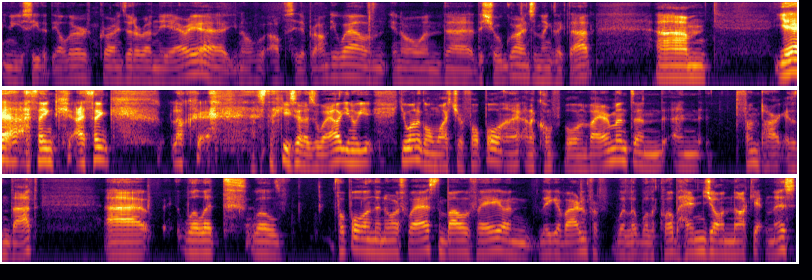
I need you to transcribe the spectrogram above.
you know you see that the other grounds that are in the area you know obviously the Brandywell and you know and uh, the showgrounds and things like that. Um, yeah, I think I think look, Sticky said as well. You know, you, you want to go and watch your football in a, in a comfortable environment, and and Finn Park isn't that. Uh, will it? Will football in the northwest and Ballybofey and League of Ireland for will, will the club hinge on not getting this?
